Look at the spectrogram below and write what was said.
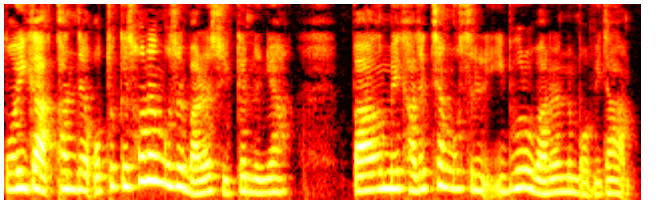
너희가 악한데 어떻게 선한 것을 말할 수 있겠느냐? 마음에 가득 찬 것을 입으로 말하는 법이다.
